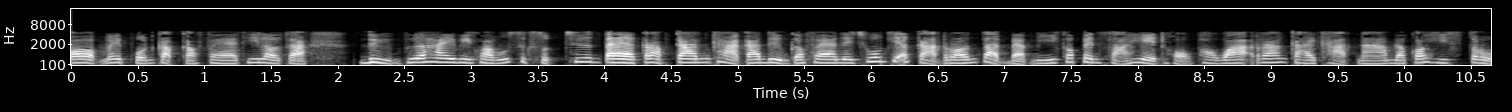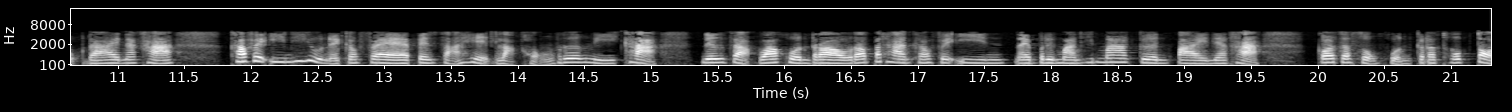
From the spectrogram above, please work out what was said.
ก็ไม่พ้นกับกาแฟที่เราจะดื่มเพื่อให้มีความรู้สึกสดชื่น แต่กลับกันค่ะการดื่มกาแฟในช่วงที่อากาศร้อนจัดแบบนี้ก็เป็นสาเหตุของภาวะร่างกายขาดน้ำแล้วก็ฮิสโตรกได้นะคะ คาเฟอีนที่อยู่ในกาแฟเป็นสาเหตุหลักของเรื่องนี้ค่ะ เนื่องจากว่าคนเรารับประทานคาเฟอีนในปริมาณที่มากเกินไปเนี่ยค่ะ ก็จะส่งผลกระทบต่อ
